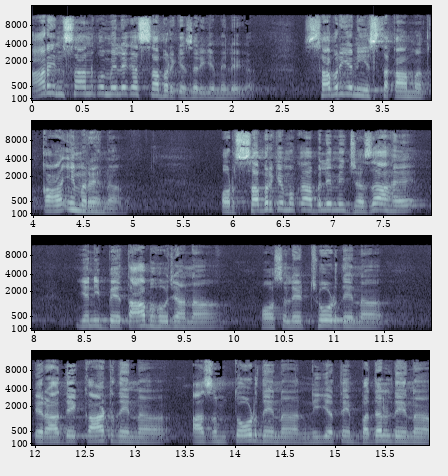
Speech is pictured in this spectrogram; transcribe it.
ہر انسان کو ملے گا، صبر کے ذریعے ملے گا۔ صبر یعنی استقامت، قائم رہنا۔ اور صبر کے مقابلے میں جزا ہے یعنی بےتاب ہو جانا، حوصلے چھوڑ دینا، ارادے کاٹ دینا، عزم توڑ دینا، نیتیں بدل دینا،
